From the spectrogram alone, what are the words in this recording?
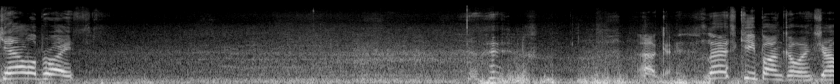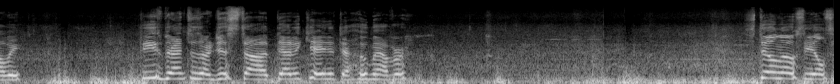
Galbraith. Okay. okay, let's keep on going, shall we? These benches are just uh, dedicated to whomever. Still no seals.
